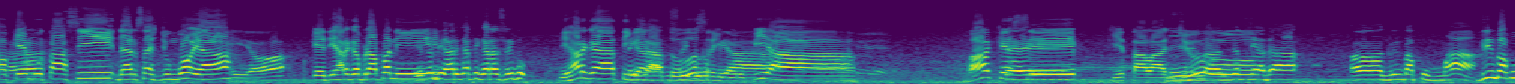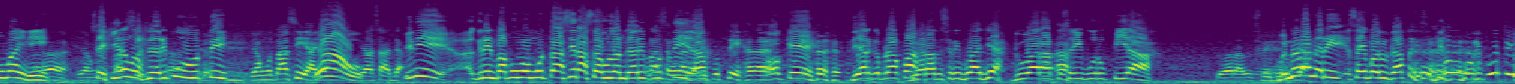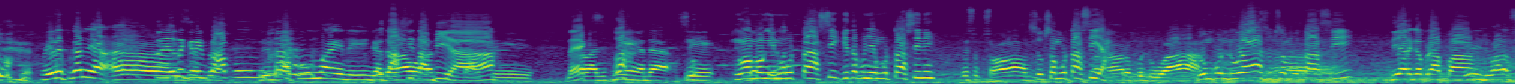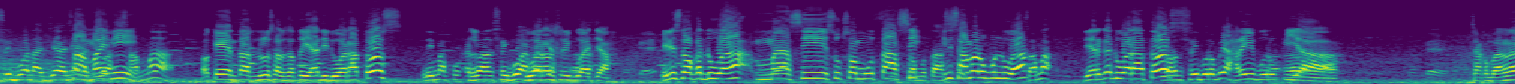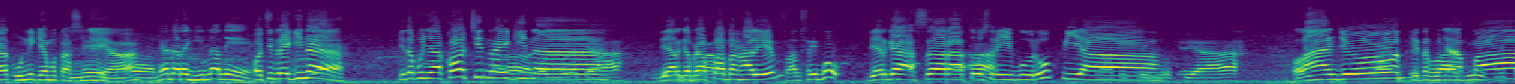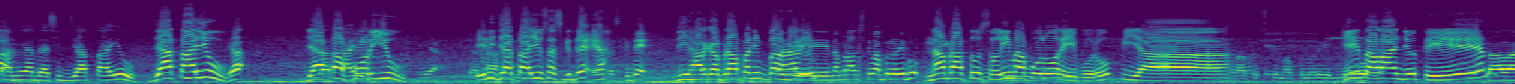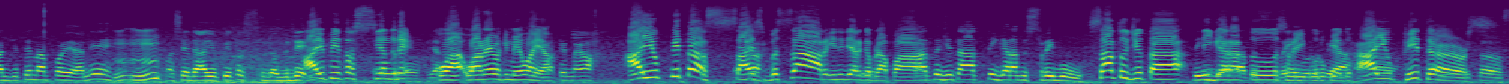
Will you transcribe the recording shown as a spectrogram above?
oke Ah, mutasi dan size jumbo ya. Iya. Oke, di harga berapa Itu nih? di harga 300 ribu. Di harga 300 ribu rupiah. rupiah. Oke, Oke. sip. Kita lanjut. lanjut nih ada eh, Green Papuma. Green Papuma ini. Eh, yang Saya kira ulang dari putih. Yang mutasi ya, Wow. biasa ada. Ini uh, Green Papuma mutasi rasa ulan dari Rasa putih ulan ya. dari putih, eh. Oke. Di harga berapa? 200 ribu aja. 200 ribu rupiah. 200 ribu. Beneran dari saya baru datang sih dari putih loh. Mirip kan ya? eh, Ternyata Green. Papuma. Green Papuma ini nggak ada Mutasi tapi ya. Mutasi. Next. Kita lanjut Wah, nih ada si Ngomongin Imut- mutasi, kita punya mutasi nih. Suksom. Suksa mutasi ya? Ah, rumput dua. Rumpun 2, suksa mutasi. Di harga berapa? Ini 200 ribuan aja ini. Sama dua. ini? Sama. Oke, ntar dulu satu-satu ya. Di 200, 50 eh, 200 ribuan. 200 ribu aja. Ini stok kedua, masih suksa mutasi. Suksa mutasi. Ini sama rumpun 2. Sama. Di harga 200 200 ribu rupiah. ribu rupiah. Cakep banget, unik ya mutasinya Ini, ya. eh, ini ada Regina nih. Kocin Regina. Kita punya Kocin Regina. bulat ya. Di harga berapa Bang Halim? 100 ribu. Di harga 100 ribu 100 rupiah. ribu rupiah. Lanjut, Lanjut kita punya lagi, apa? Kita nih ada si Jatayu. Jatayu. Ya. Jata Jatayu. for you. Iya. Ini Jatayu size gede ya. Terus gede. Di harga berapa nih Bang Halim? Di 650 ribu. 650 ribu rupiah. 150 ribu. Kita lanjutin. Kita lanjutin apa ya nih? Mm-mm. Masih ada Ayu Peters sudah gede. Ayu Peters yang gede. Oh, ya. Wah, warnanya makin mewah ya. Makin mewah. Ayu Peters, size besar. Ini di harga berapa? Satu juta tiga ratus ribu. Satu juta tiga ratus ribu rupiah untuk Ayu Peters. Terus.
